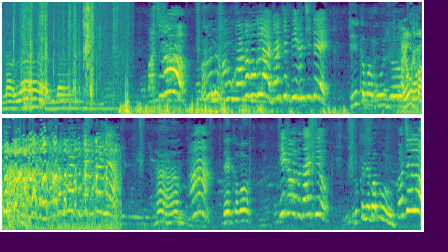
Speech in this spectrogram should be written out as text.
ला ला ला पाचियो हम गाना हो गला जाय छै बिहन छिते ठीक है बाबू जो हाँ हाँ। देखबो ठीक है तो जाय रुक ले बाबू को चलो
